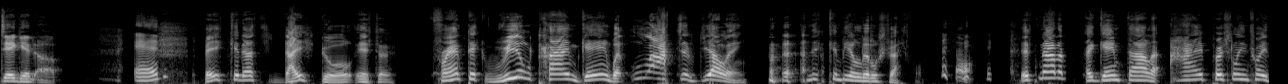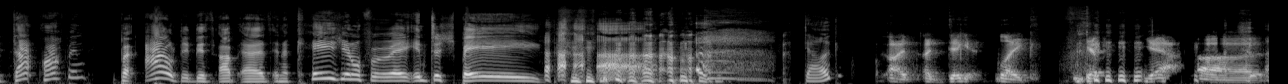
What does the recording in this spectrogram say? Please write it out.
Dig it up. Ed? Space Cadets Dice Duel is a frantic, real time game with lots of yelling. and it can be a little stressful. It's not a, a game style that I personally enjoy that often, but I'll dig this up as an occasional foray into space. Doug? I, I dig it. Like, get, yeah, uh,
